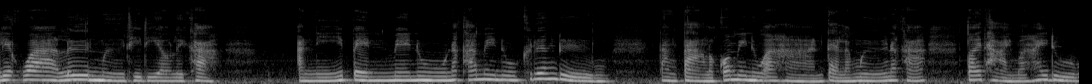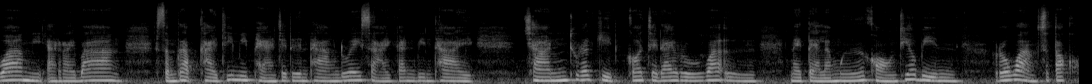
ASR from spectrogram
เรียกว่าลื่นมือทีเดียวเลยค่ะ อันนี้เป็นเมนูนะคะเมนูเครื่องดื่มต่างๆ แล้วก็เมนูอาหารแต่ละมื้อนะคะ ต้อยถ่ายมาให้ดูว่ามีอะไรบ้างสำหรับใครที่มีแผนจะเดินทางด้วยสายการบินไทย ชั้นธุรกิจก็จะได้รู้ว่าเออในแต่ละมื้อของเที่ยวบิน ระหว่างสต็อกโฮ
